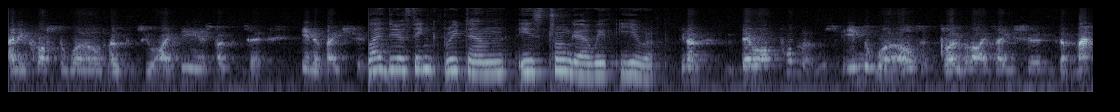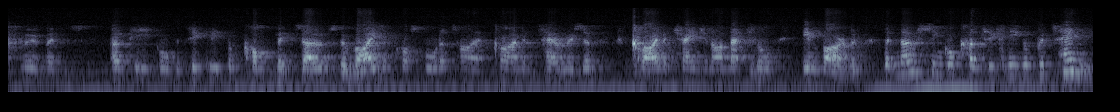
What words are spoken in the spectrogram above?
and across the world, open to ideas, open to innovation. Why do you think Britain is stronger with Europe? Problems in the world, globalization, the mass movements of people, particularly from conflict zones, the rise of cross-border crime and terrorism, climate change in our natural environment, but no single country can even pretend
